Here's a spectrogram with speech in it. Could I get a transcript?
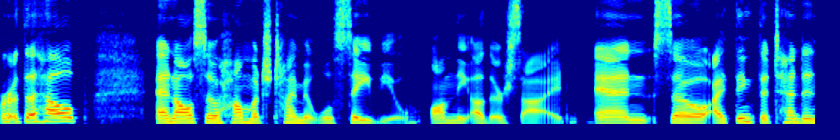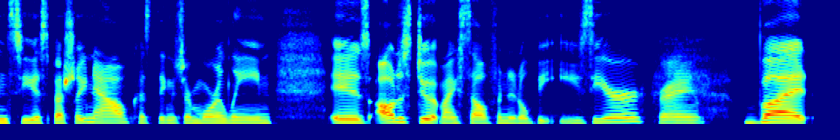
for the help and also how much time it will save you on the other side. And so I think the tendency, especially now, because things are more lean, is I'll just do it myself and it'll be easier. Right. But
